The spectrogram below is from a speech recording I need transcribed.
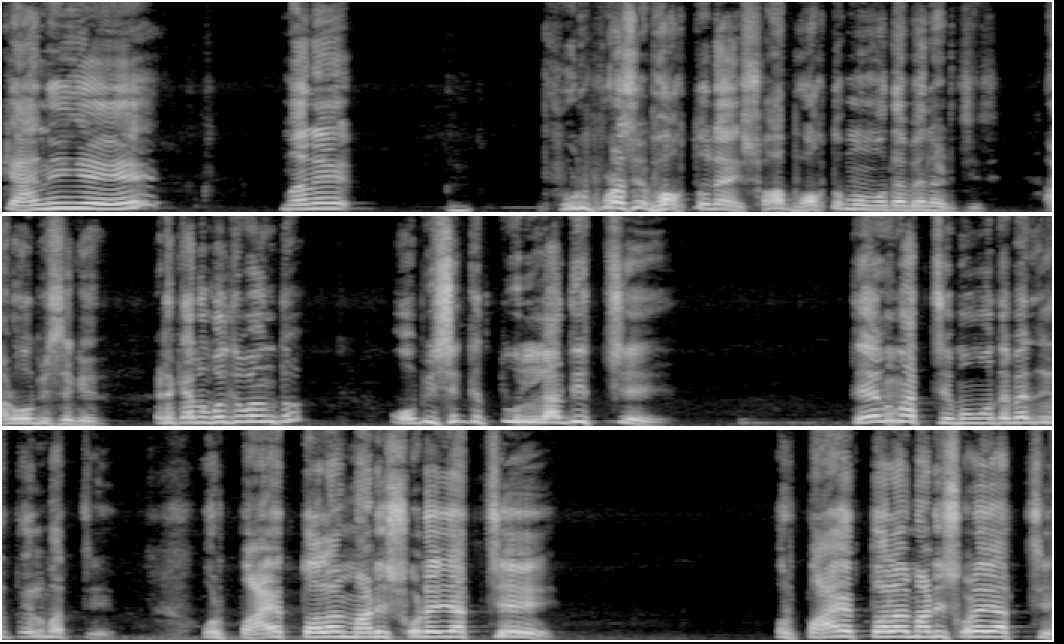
ক্যানিংয়ে মানে ফুরফুরা সে ভক্ত নেয় সব ভক্ত মমতা ব্যানার্জির আর অভিষেকের। এটা কেন বলছে বলুন তো? অভিষেককে তুল্লা দিচ্ছে। তেল মারছে, মমতা ব্যানার্জি তেল মারছে। ওর পায়ের তলার মাটি সরে যাচ্ছে। ওর পায়ের তলার মাটি সরে যাচ্ছে।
